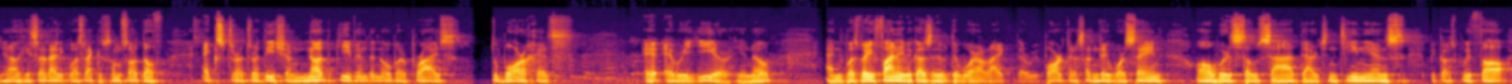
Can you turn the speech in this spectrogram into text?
You know, he said that it was like some sort of extra tradition, not giving the Nobel Prize to Borges every year, you know. And it was very funny because there were like the reporters and they were saying, oh, we're so sad, the Argentinians, because we thought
